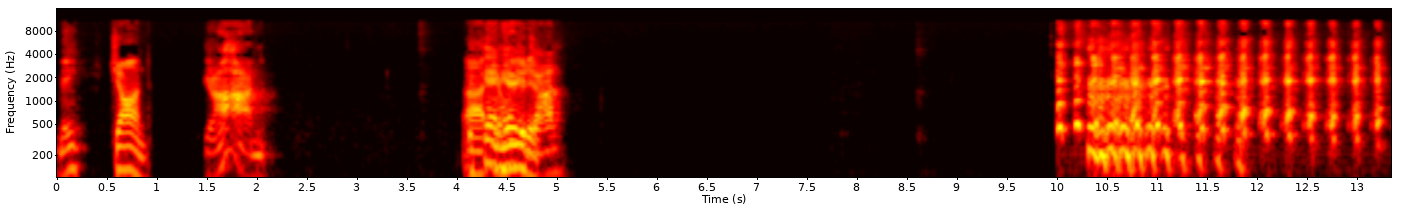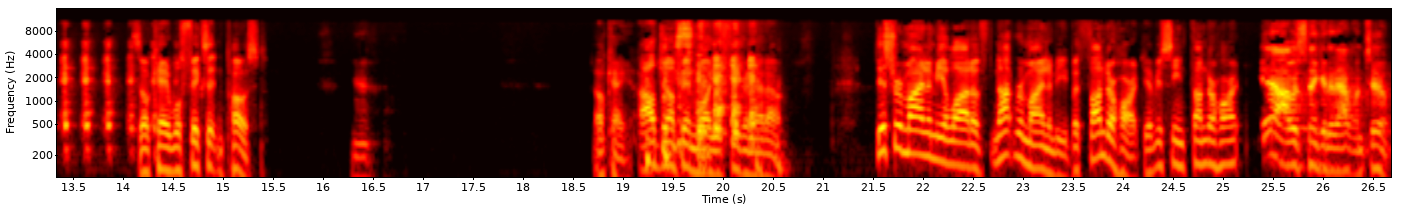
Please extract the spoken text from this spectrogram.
Me? John? John. Uh, Can't you're hear you. John. It's okay. We'll fix it in post. Yeah. Okay, I'll jump in while you're figuring that out. This reminded me a lot of, not reminded me, but Thunderheart. You ever seen Thunderheart? Yeah, I was thinking of that one too.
